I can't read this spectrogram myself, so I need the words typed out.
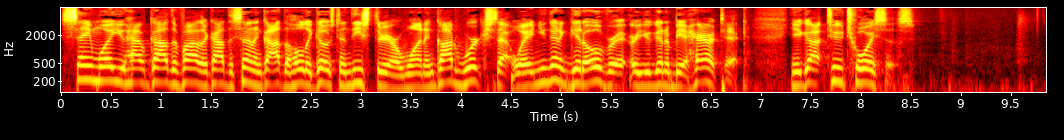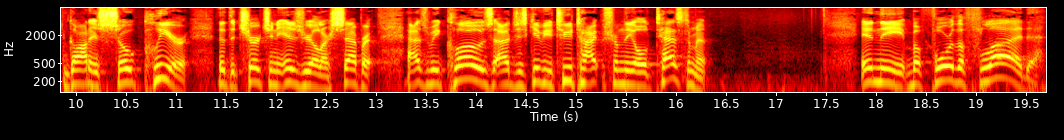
Same way you have God the Father, God the Son, and God the Holy Ghost, and these three are one, and God works that way, and you're going to get over it or you're going to be a heretic. You got two choices. God is so clear that the church and Israel are separate. As we close, I'll just give you two types from the Old Testament in the before the flood,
